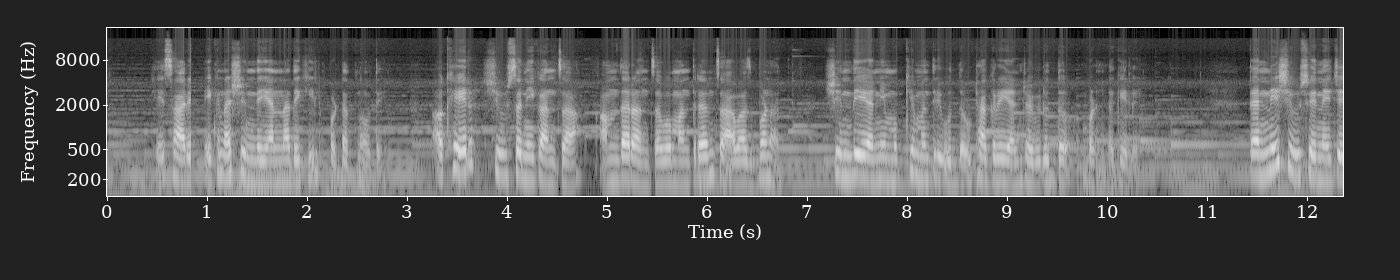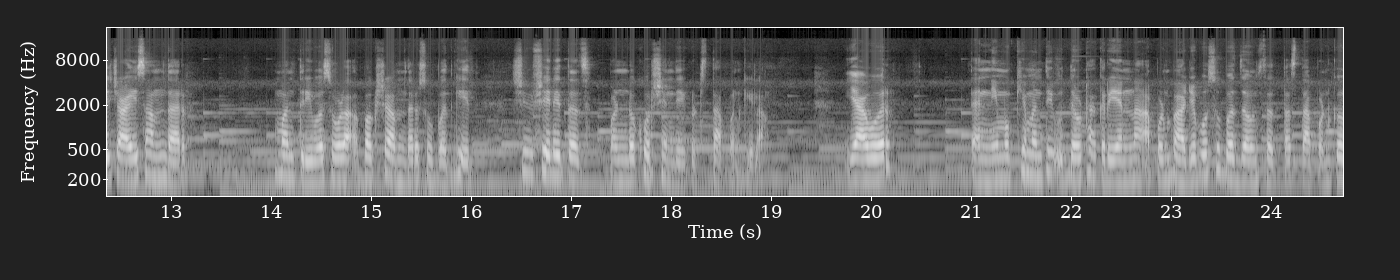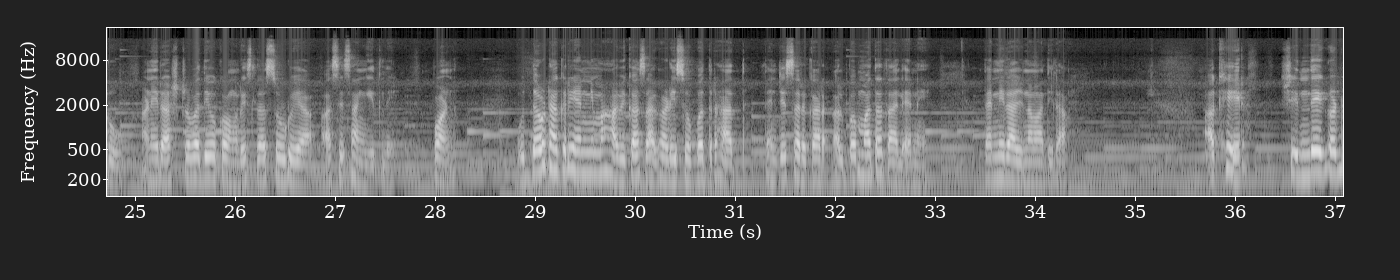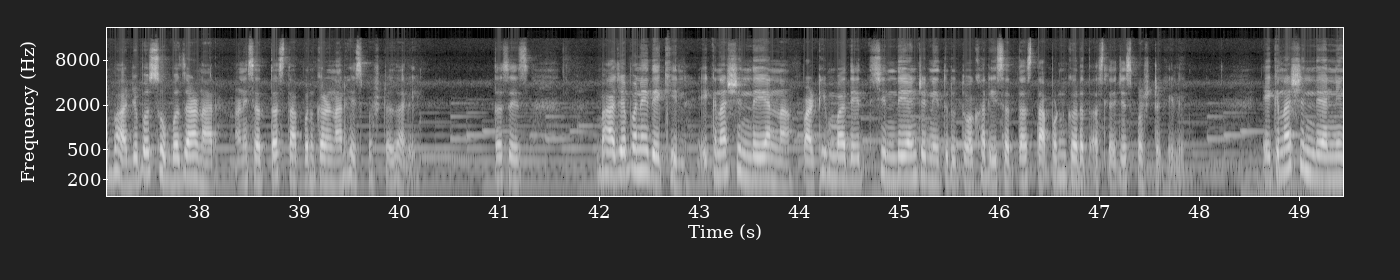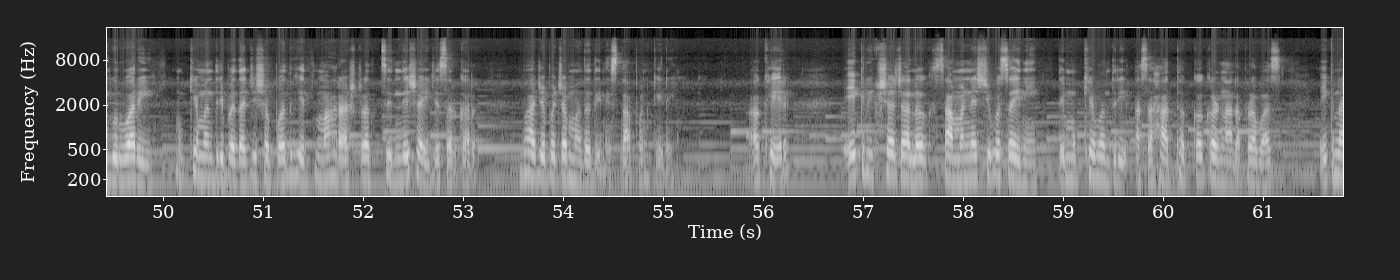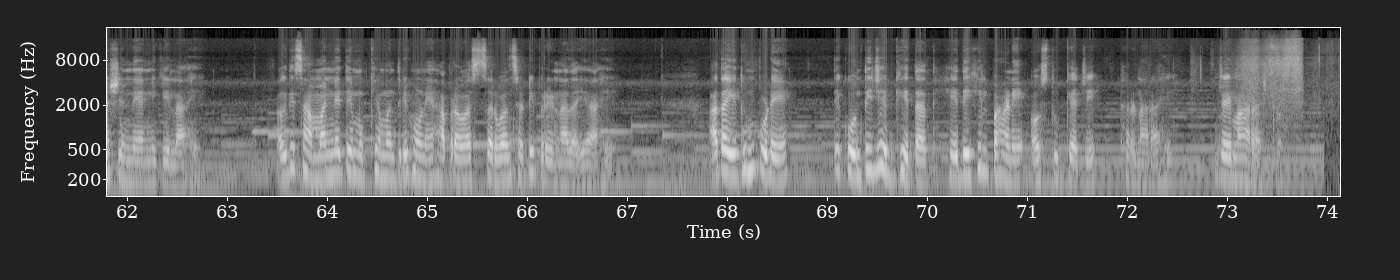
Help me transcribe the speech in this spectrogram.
हे सारे एकनाथ शिंदे यांना देखील पटत नव्हते. अखेर शिवसैनिकांचा आमदारांचा व मंत्र्यांचा आवाज बनत शिंदे यांनी मुख्यमंत्री उद्धव ठाकरे यांच्याविरुद्ध बंड केले. त्यांनी शिवसेनेचे चाळीस आमदार मंत्री व सोळा अपक्ष आमदार सोबत घेत शिवसेनेतच बंडखोर शिंदे गट स्थापन केला. यावर त्यांनी मुख्यमंत्री उद्धव ठाकरे यांना आपण भाजपसोबत जाऊन सत्ता स्थापन करू आणि राष्ट्रवादी व काँग्रेसला सोडूया असे सांगितले. पण उद्धव ठाकरे यांनी महाविकास आघाडीसोबत राहत त्यांचे सरकार अल्पमतात आल्याने त्यांनी राजीनामा दिला. अखेर शिंदे गट भाजपसोबत जाणार आणि सत्ता स्थापन करणार हे स्पष्ट झाले. तसेच भाजपने देखील एकनाथ शिंदे यांना पाठिंबा देत शिंदे यांच्या नेतृत्वाखाली सत्ता स्थापन करत असल्याचे स्पष्ट केले. एकनाथ शिंदे यांनी गुरुवारी मुख्यमंत्रीपदाची शपथ घेत महाराष्ट्रात शिंदेशाहीचे सरकार भाजपच्या मदतीने स्थापन केले. अखेर एक रिक्षाचालक सामान्य शिवसैनिक ते मुख्यमंत्री असा हा थक्क करणारा प्रवास एकनाथ शिंदे यांनी केला आहे. अगदी सामान्य ते मुख्यमंत्री होणे हा प्रवास सर्वांसाठी प्रेरणादायी आहे. आता इथून पुढे ते कोणती झेप घेतात हे देखील पाहणे औस्तुक्याचे ठरणार आहे. जय महाराष्ट्र.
